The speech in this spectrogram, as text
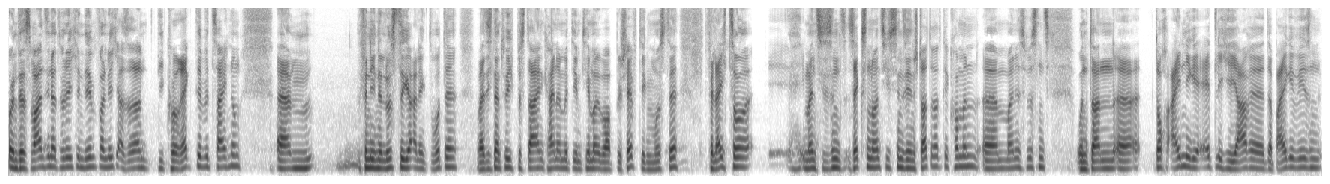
Und das waren sie natürlich in dem Fall nicht. Also dann die korrekte Bezeichnung. Ähm, Finde ich eine lustige Anekdote, weil sich natürlich bis dahin keiner mit dem Thema überhaupt beschäftigen musste. Vielleicht so ich meine, Sie sind 96 sind Sie in den Stadtrat gekommen, äh, meines Wissens, und dann äh, doch einige etliche Jahre dabei gewesen.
